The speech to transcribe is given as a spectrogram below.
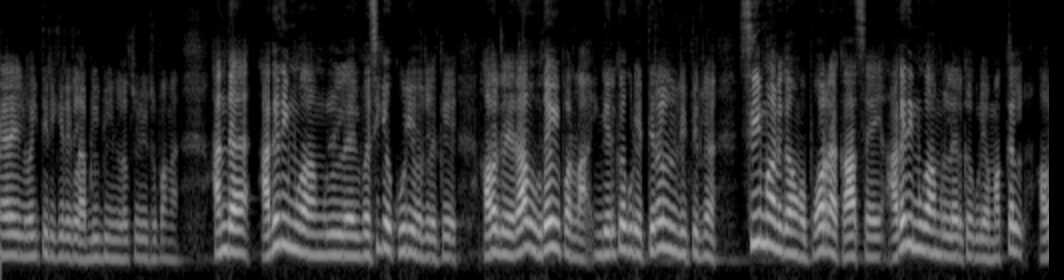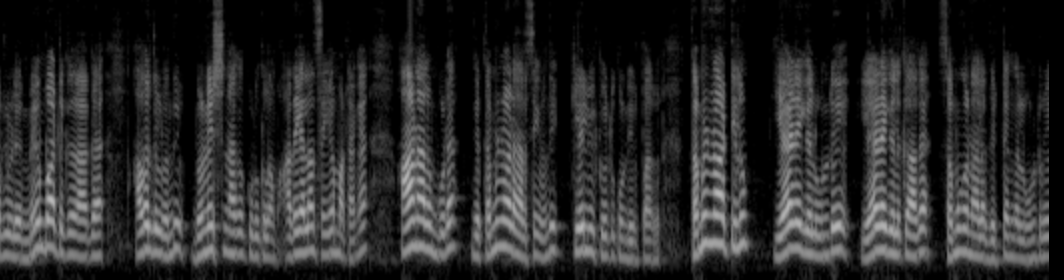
நிலையில் வைத்திருக்கிறீர்கள் அப்படி இப்படின்னு சொல்லிட்டு இருப்பாங்க. அந்த அகதி முகாம்களில் வசிக்கக்கூடியவர்களுக்கு அவர்கள் ஏதாவது உதவி பண்ணலாம். இங்கே இருக்கக்கூடிய திறன் சீமானுக்கு அவங்க போடுற காசை அகதி முகாம்களில் இருக்கக்கூடிய மக்கள் அவர்களுடைய மேம்பாட்டுக்காக அவர்கள் வந்து டொனேஷனாக கொடுக்கலாம். அதையெல்லாம் செய்ய மாட்டாங்க. ஆனாலும் கூட இங்கே தமிழ்நாடு அரசை வந்து கேள்வி கேட்டுக்கொண்டிருப்பார்கள் தமிழ்நாட்டிலும் ஏழைகள் உண்டு ஏழைகளுக்காக சமூக நல திட்டங்கள் ஒன்று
